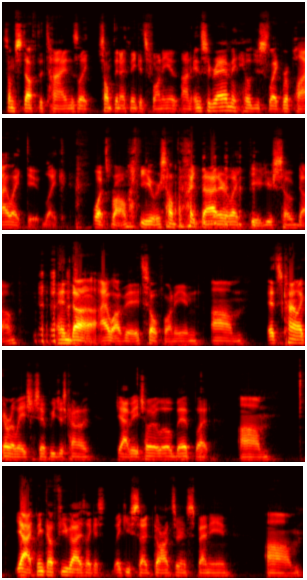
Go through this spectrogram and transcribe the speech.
some stuff to Tynes, like something I think it's funny on Instagram, and he'll just like reply like, "Dude, like, what's wrong with you?" or something like that, or like, "Dude, you're so dumb." And uh, I love it. It's so funny, and um, it's kind of like a relationship. We just kind of jab at each other a little bit, but um, yeah, I think a few guys like like you said, Gonser and Spenny. Um,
